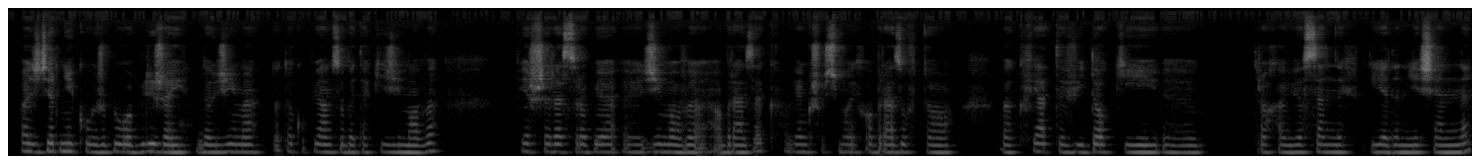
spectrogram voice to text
w październiku już było bliżej do zimy, to to kupiłam sobie taki zimowy. Pierwszy raz robię y, zimowy obrazek. Większość moich obrazów to y, kwiaty, widoki, trochę wiosennych i jeden jesienny.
